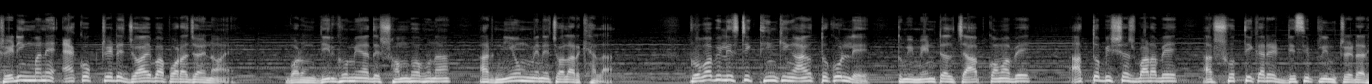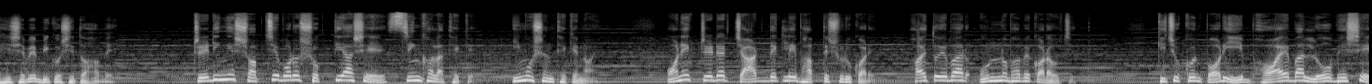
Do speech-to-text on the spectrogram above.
ট্রেডিং মানে একক ট্রেডে জয় বা পরাজয় নয়, বরং দীর্ঘমেয়াদে সম্ভাবনা আর নিয়ম মেনে চলার খেলা। প্রবাবিলিস্টিক থিঙ্কিং আয়ত্ত করলে তুমি মেন্টাল চাপ কমাবে, আত্মবিশ্বাস বাড়াবে আর সত্যিকারের ডিসিপ্লিন ট্রেডার হিসেবে বিকশিত হবে। ট্রেডিংয়ের সবচেয়ে বড় শক্তি আসে শৃঙ্খলা থেকে, ইমোশন থেকে নয়। অনেক ট্রেডার চার্ট দেখলেই ভাবতে শুরু করে, হয়তো এবার অন্যভাবে করা উচিত। কিছুক্ষণ পরই ভয় বা লোভ এসে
